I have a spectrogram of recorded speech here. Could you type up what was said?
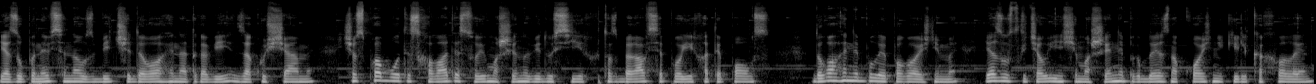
Я зупинився на узбіччі дороги на траві за кущами, щоб спробувати сховати свою машину від усіх, хто збирався проїхати повз. Дороги не були порожніми, я зустрічав інші машини приблизно кожні кілька хвилин.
